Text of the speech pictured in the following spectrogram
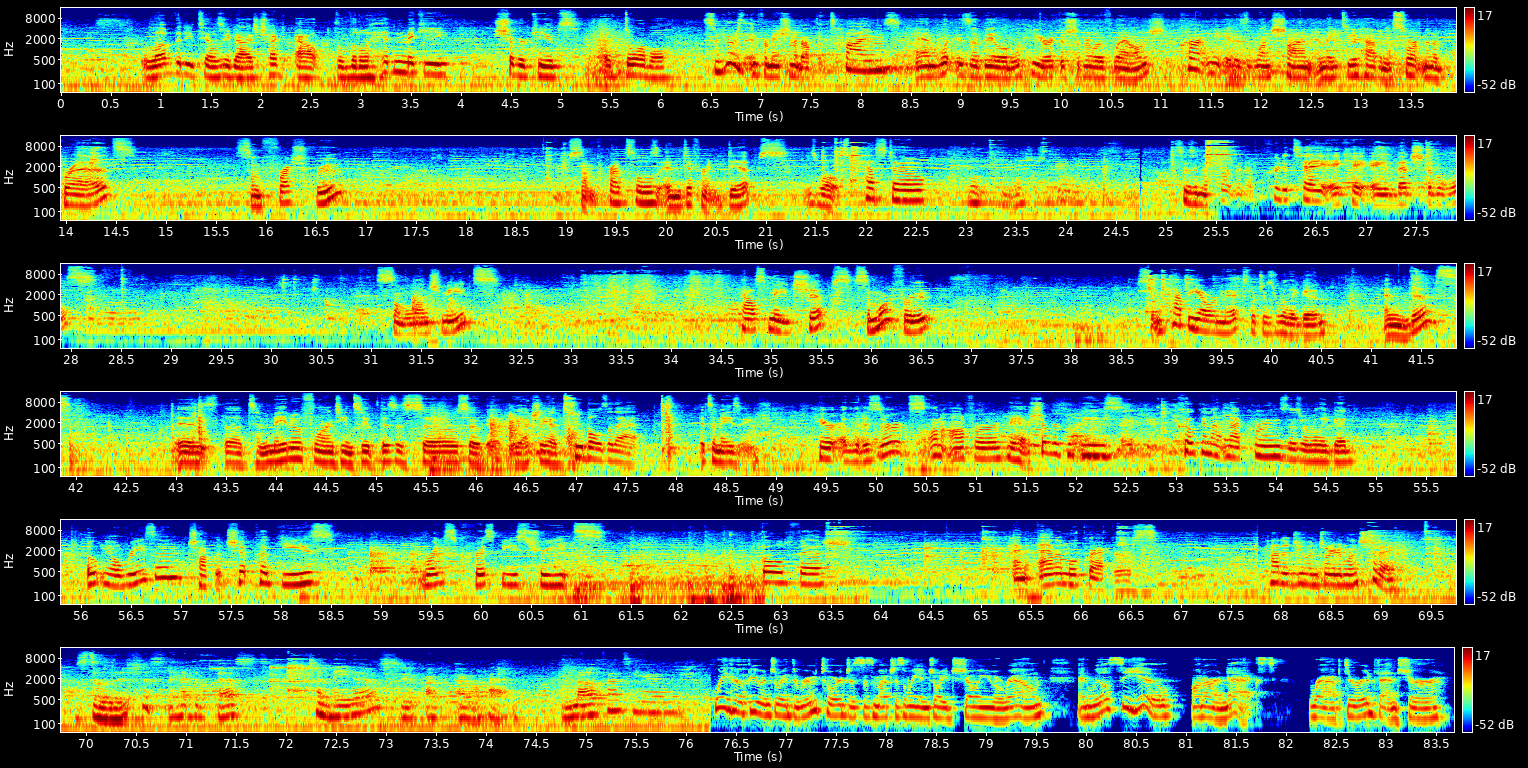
love the details, you guys. Check out the little hidden Mickey sugar cubes. Adorable. So here's the information about the times and what is available here at the Sugarloaf Lounge. Currently it is lunchtime and they do have an assortment of breads, some fresh fruit, some pretzels and different dips, as well as pesto, this is an assortment of crudité, aka vegetables. Some lunch meats. House-made chips. Some more fruit. Some happy hour mix, which is really good. And this is the tomato Florentine soup. This is so, so good. We actually had two bowls of that. It's amazing. Here are the desserts on offer. They have sugar cookies, coconut macaroons, those are really good. Oatmeal raisin, chocolate chip cookies, Rice Krispies treats, goldfish, and animal crackers. How did you enjoy your lunch today? It's delicious. They had the best tomato soup I've ever had. Love concierge. We hope you enjoyed the room tour just as much as we enjoyed showing you around, and we'll see you on our next Raptor adventure.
